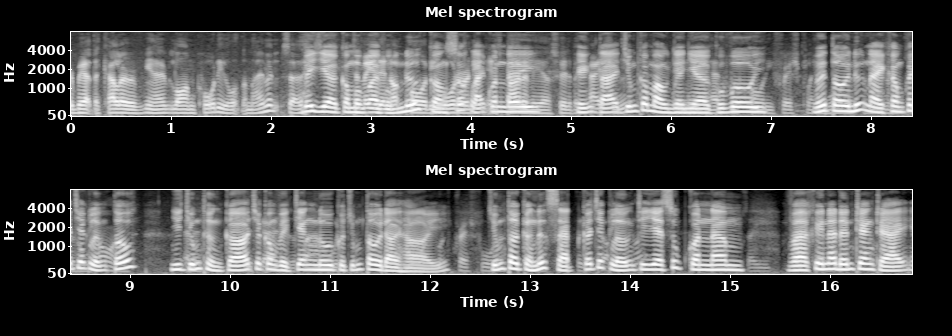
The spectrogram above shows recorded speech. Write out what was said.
they're about the colour of, you know, lime cordial at the moment. So Bây giờ còn một vài vũng nước còn sót lại quanh đây. Hiện tại chúng có màu nhờ nhờ của vôi. Với tôi, nước này không có chất lượng tốt như chúng thường có cho công việc chăn nuôi của chúng tôi đòi hỏi. Chúng tôi cần nước sạch, có chất lượng cho gia súc quanh năm. Và khi nó đến trang trại,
